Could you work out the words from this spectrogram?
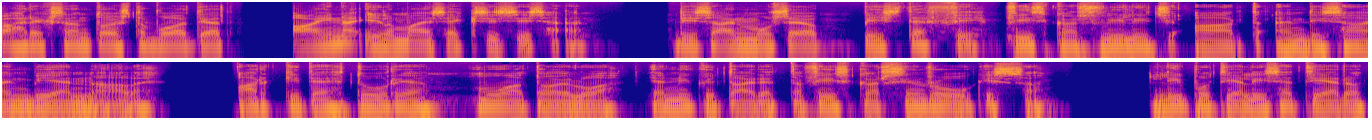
18-vuotiaat aina ilmaiseksi sisään. Designmuseo.fi Fiskars Village Art and Design Biennale. Arkkitehtuuria, muotoilua ja nykytaidetta Fiskarsin ruukissa. Liput ja lisätiedot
